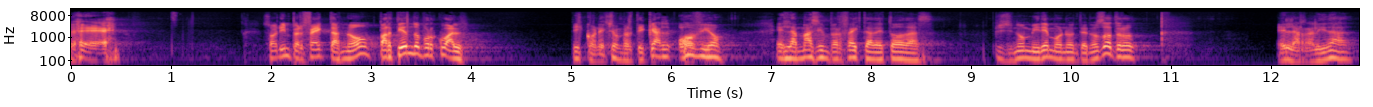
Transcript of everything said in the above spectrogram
son imperfectas, ¿no? Partiendo por cuál? Disconexión vertical, obvio, es la más imperfecta de todas. Pues si no, miremos entre nosotros. Es la realidad.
